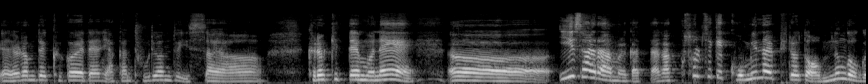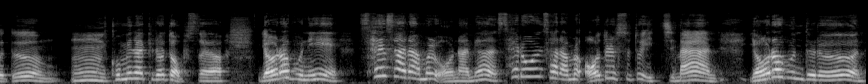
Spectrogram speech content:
예, 여러분들 그거에 대한 약간 두려움도 있어요. 그렇기 때문에 어, 이 사람을 갖다가 솔직히 고민할 필요도 없는 거거든. 음, 고민할 필요도 없어요. 여러분이 새 사람을 원하면 새로운 사람을 얻을 수도 있지만 여러분들은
